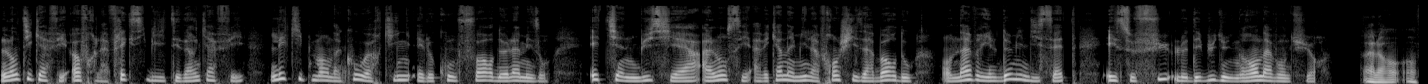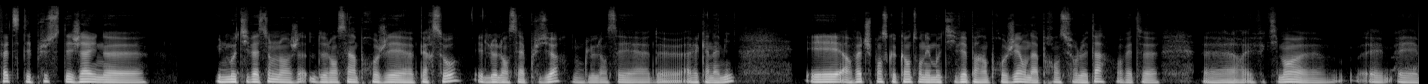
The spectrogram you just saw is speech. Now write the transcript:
L'Anticafé offre la flexibilité d'un café, l'équipement d'un coworking et le confort de la maison. Étienne Bussière a lancé avec un ami la franchise à Bordeaux en avril 2017 et ce fut le début d'une grande aventure. Alors en fait c'était plus déjà une une motivation de, lancer un projet euh, perso et de le lancer à plusieurs, donc le lancer euh, avec un ami. Et en fait, je pense que quand on est motivé par un projet, on apprend sur le tas. En fait, euh, alors effectivement, et,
